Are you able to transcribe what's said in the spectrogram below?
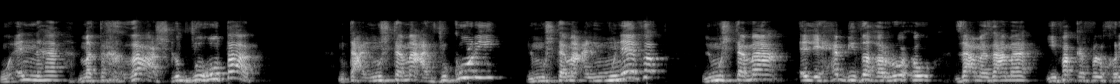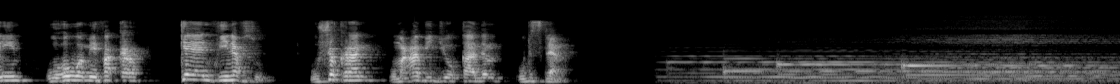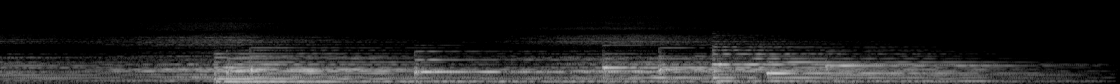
وإنها ما تخضعش للضغوطات نتاع المجتمع الذكوري المجتمع المنافق المجتمع اللي يحب يظهر روحه زعما زعما يفكر في الآخرين وهو ما يفكر كان في نفسه. وشكرا ومع فيديو قادم وبسلامة.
